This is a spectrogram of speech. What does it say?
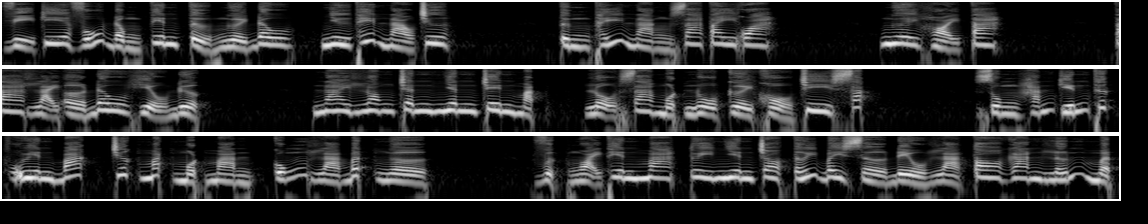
vị kia Vũ đồng tiên tử người đâu, như thế nào chưa? Từng thấy nàng ra tay qua. Ngươi hỏi ta. Ta lại ở đâu hiểu được. Nai long chân nhân trên mặt, lộ ra một nụ cười khổ chi sắc. Dùng hắn kiến thức uyên bác trước mắt một màn cũng là bất ngờ. Vực ngoại thiên ma tuy nhiên cho tới bây giờ đều là to gan lớn mật.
